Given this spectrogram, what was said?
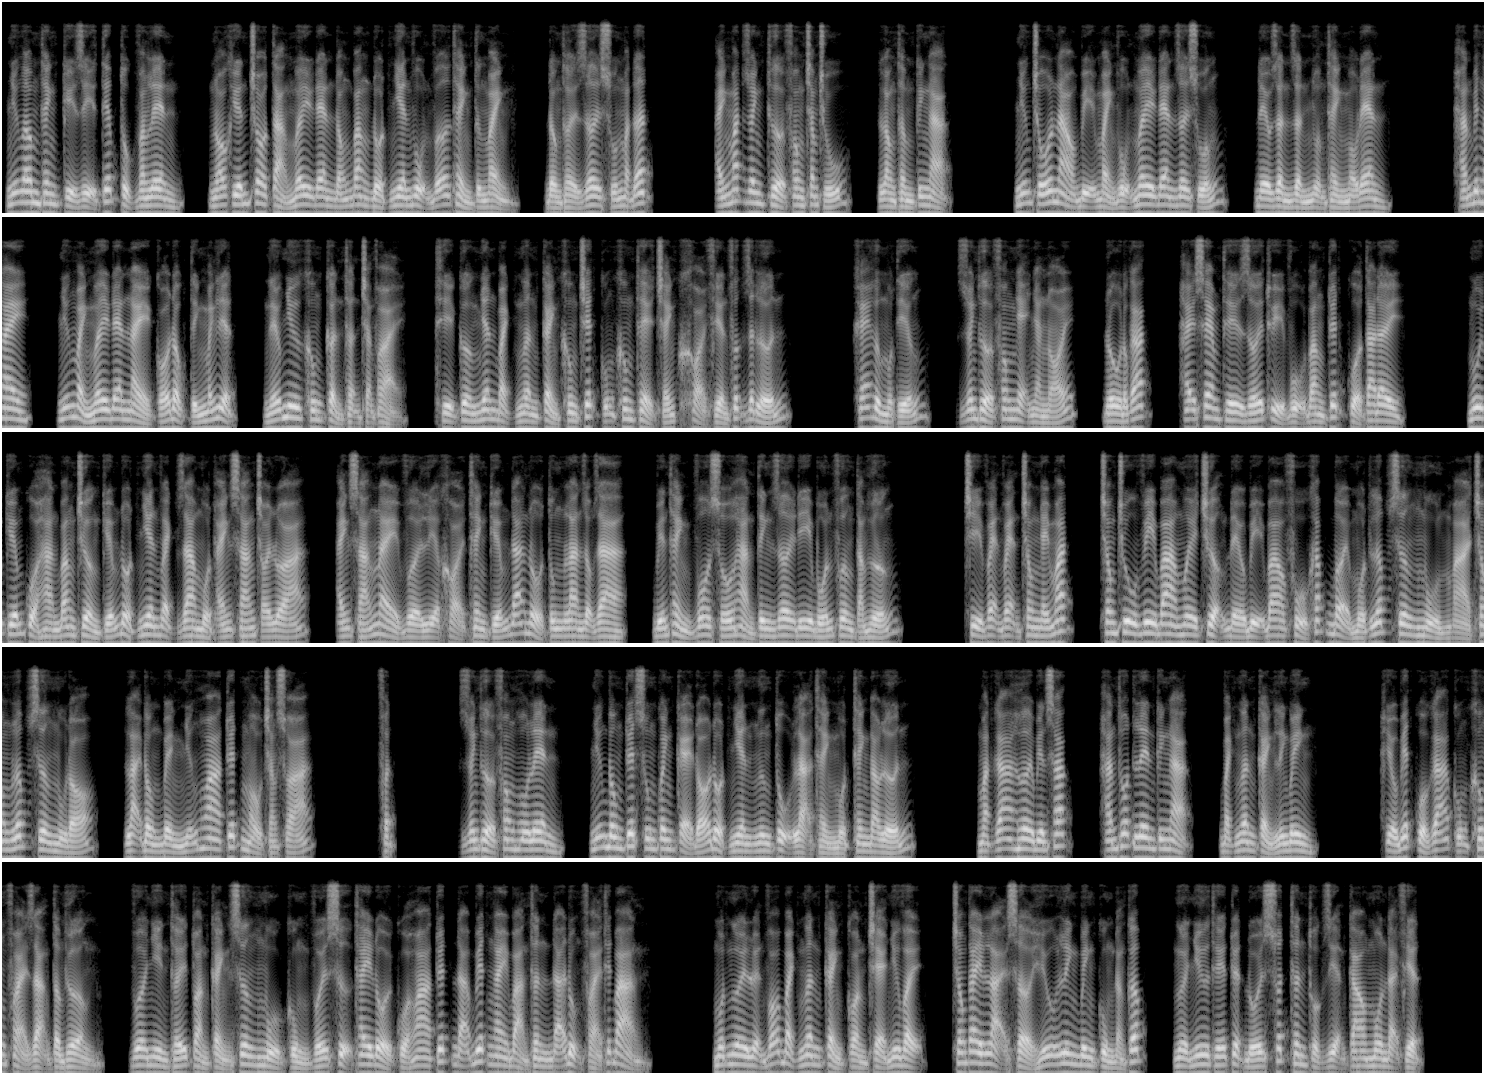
Những âm thanh kỳ dị tiếp tục vang lên, nó khiến cho tảng mây đen đóng băng đột nhiên vụn vỡ thành từng mảnh, đồng thời rơi xuống mặt đất. Ánh mắt doanh thừa phong chăm chú, lòng thầm kinh ngạc. Những chỗ nào bị mảnh vụn mây đen rơi xuống, đều dần dần nhuộm thành màu đen. Hắn biết ngay, những mảnh mây đen này có độc tính mãnh liệt, nếu như không cẩn thận chạm phải, thì cường nhân bạch ngân cảnh không chết cũng không thể tránh khỏi phiền phức rất lớn. Khẽ hừ một tiếng, doanh thừa phong nhẹ nhàng nói, đồ độc ác, hãy xem thế giới thủy vụ băng tuyết của ta đây. Mũi kiếm của hàn băng trường kiếm đột nhiên vạch ra một ánh sáng chói lóa, ánh sáng này vừa lìa khỏi thanh kiếm đã nổ tung lan rộng ra, biến thành vô số hàn tinh rơi đi bốn phương tám hướng. Chỉ vẹn vẹn trong nháy mắt, trong chu vi 30 trượng đều bị bao phủ khắp bởi một lớp sương mù mà trong lớp sương mù đó, lại đồng bình những hoa tuyết màu trắng xóa. Phật! Doanh thừa phong hô lên, những bông tuyết xung quanh kẻ đó đột nhiên ngưng tụ lại thành một thanh đao lớn. Mặt gã hơi biến sắc, hắn thốt lên kinh ngạc, bạch ngân cảnh linh binh. Hiểu biết của gã cũng không phải dạng tầm thường, vừa nhìn thấy toàn cảnh sương mù cùng với sự thay đổi của hoa tuyết đã biết ngay bản thân đã đụng phải thiết bản. Một người luyện võ bạch ngân cảnh còn trẻ như vậy, trong tay lại sở hữu linh binh cùng đẳng cấp, người như thế tuyệt đối xuất thân thuộc diện cao môn đại phiệt.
